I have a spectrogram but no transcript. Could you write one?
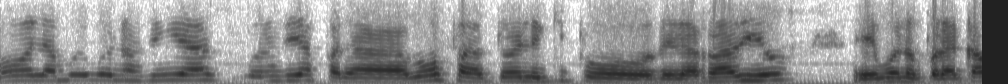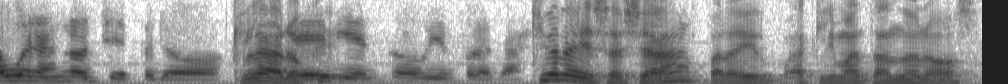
Hola, muy buenos días. Buenos días para vos, para todo el equipo de la radio. Eh, bueno, por acá buenas noches, pero claro, eh, bien, todo bien por acá. ¿Qué hora es allá para ir aclimatándonos?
